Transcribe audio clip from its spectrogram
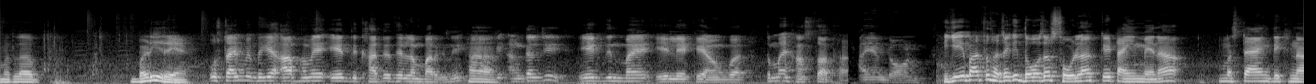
मतलब बड़ी रहे हैं। उस टाइम में भैया आप हमें ये दिखाते थे लंबा हाँ। कि अंकल जी एक दिन मैं ये लेके आऊँगा। तो मैं हंसता था। आई एम डॉन ये बात तो सच है कि 2016 के टाइम में ना मस्टैंग दिखना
